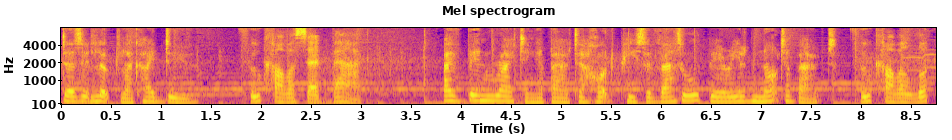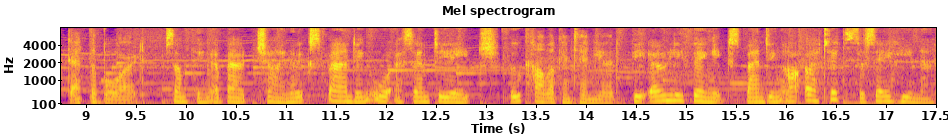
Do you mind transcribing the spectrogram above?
Does it look like I do? Fukawa said back. I've been writing about a hot piece of Vassal period not about. Fukawa looked at the board. Something about China expanding or SMTH. Fukawa continued. The only thing expanding are Urtits Asahina.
